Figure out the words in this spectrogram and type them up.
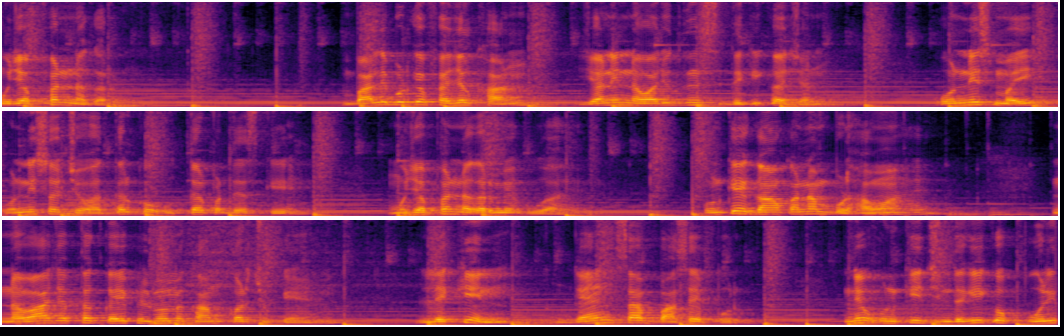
मुजफ्फरनगर। बॉलीवुड के फैजल खान यानी नवाजुद्दीन सिद्दीकी का जन्म 19 मई 1974 को उत्तर प्रदेश के मुजफ्फरनगर में हुआ है। उनके गाँव का नाम बुढ़ावा है। नवाज़ अब तक कई फ़िल्मों में काम कर चुके हैं, लेकिन गैंग साहब बासेपुर ने उनकी ज़िंदगी को पूरी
